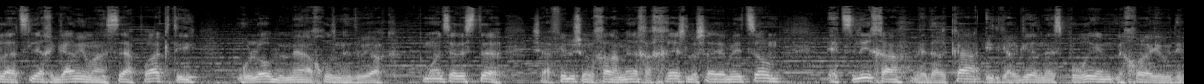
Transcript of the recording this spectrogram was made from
להצליח גם אם המעשה הפרקטי הוא לא במאה אחוז מדויק. כמו אצל אסתר, שאפילו שהולכה למלך אחרי שלושה ימי צום, הצליחה ודרכה התגלגל נס פורים לכל היהודים.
